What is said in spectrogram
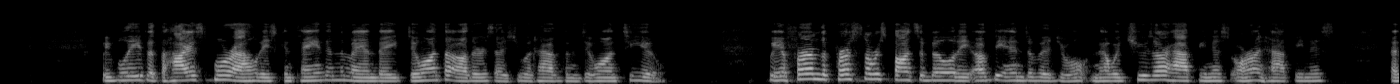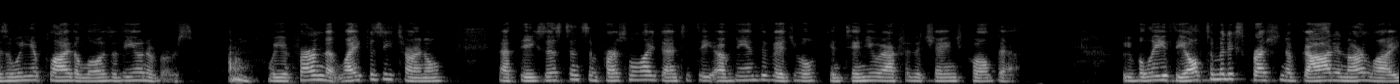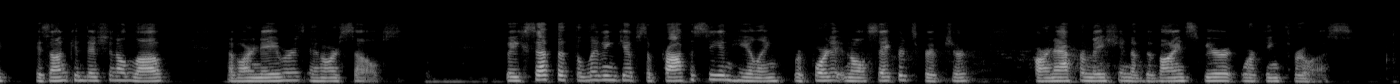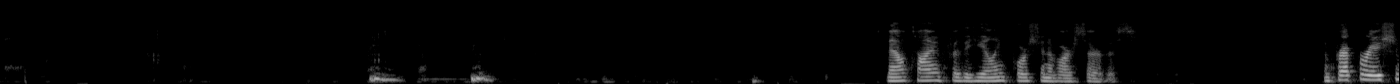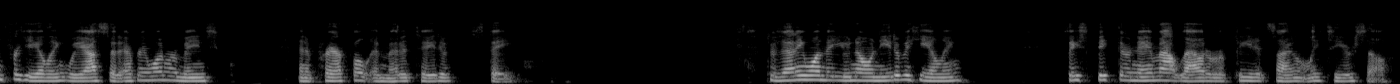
We believe that the highest moralities contained in the mandate do unto others as you would have them do unto you. We affirm the personal responsibility of the individual and how we choose our happiness or unhappiness as we apply the laws of the universe. we affirm that life is eternal, that the existence and personal identity of the individual continue after the change called death. We believe the ultimate expression of God in our life is unconditional love of our neighbors and ourselves. We accept that the living gifts of prophecy and healing reported in all sacred scripture are an affirmation of divine spirit working through us. It's now time for the healing portion of our service. In preparation for healing, we ask that everyone remains in a prayerful and meditative state. If there's anyone that you know in need of a healing, please speak their name out loud or repeat it silently to yourself.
